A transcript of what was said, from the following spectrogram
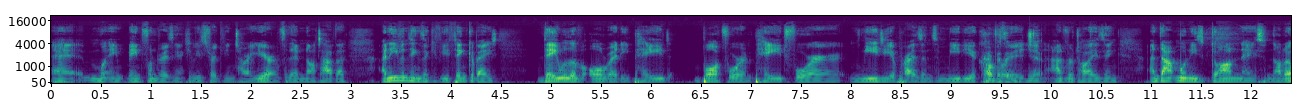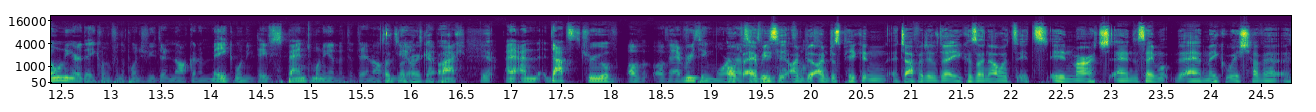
uh main, main fundraising activities throughout the entire year. And for them not to have that, and even things like if you think about. They will have already paid, bought for, and paid for media presence and media Everything, coverage yeah. and advertising, and that money's gone now. So not only are they coming from the point of view they're not going to make money, they've spent money on it that they're not going to be able to get back. back. Yeah. A- and that's true of, of, of everything more of less that's every, been si- I'm, ju- I'm just picking a Daffodil Day because I know it's it's in March and the same uh, Make a Wish have a, a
